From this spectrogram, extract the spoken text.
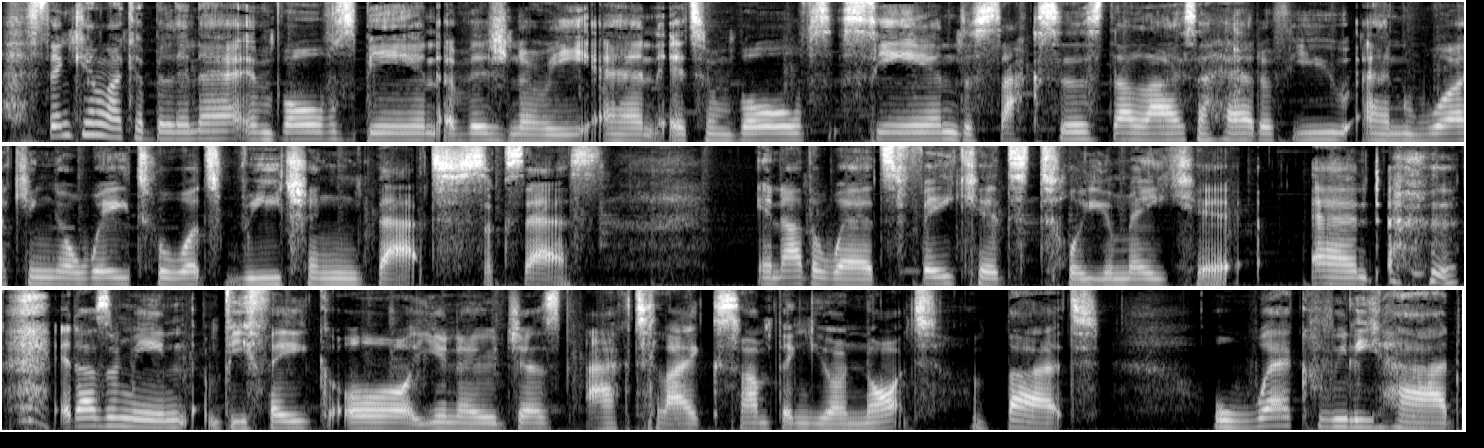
Thinking like a billionaire involves being a visionary and it involves seeing the success that lies ahead of you and working your way towards reaching that success. In other words, fake it till you make it. And it doesn't mean be fake or, you know, just act like something you're not, but work really hard,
